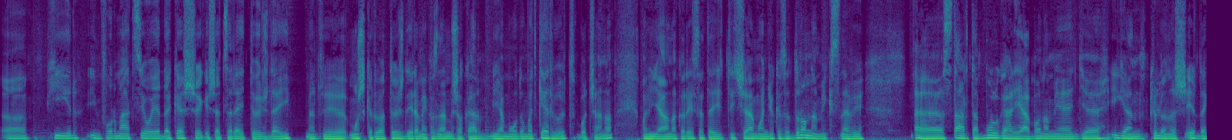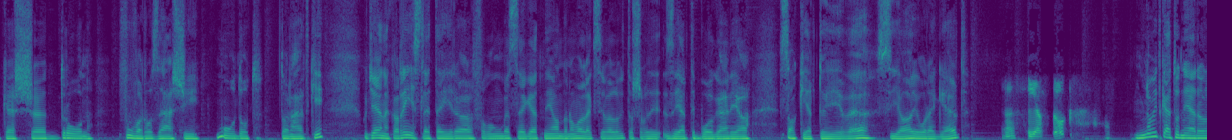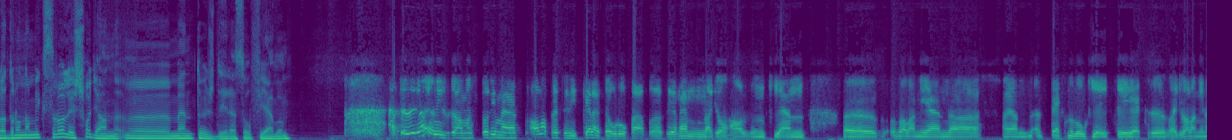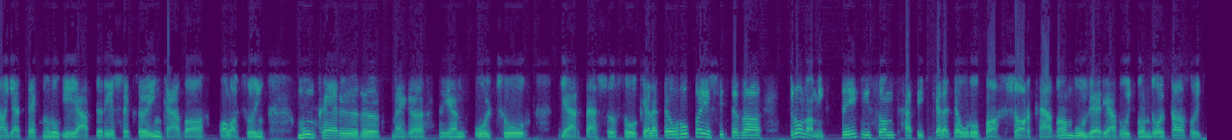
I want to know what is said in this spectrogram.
uh, hír, információ, érdekesség, és egyszer egy tőzsdei, mert uh, most kerül a tőzsdére, még az nem is akár milyen módon, vagy került, bocsánat, majd ugye annak a részleteit is elmondjuk, ez a Dronamics nevű startup Bulgáriában, ami egy igen különös, érdekes drón fuvarozási módot talált ki. Ugye ennek a részleteiről fogunk beszélgetni Andanov Alexivel, a Vitos ZRT Bulgária szakértőjével. Szia, jó reggelt! Sziasztok! Na, mit kell tudni erről a Dronamixről, és hogyan ö, ment tőzsdére Szófiában? Hát ez egy nagyon izgalmas sztori, mert alapvetően itt Kelet-Európában azért nem nagyon hallunk ilyen ö, valamilyen ö, olyan technológiai cégekről, vagy valami nagy technológiai áttörésekről, inkább a alacsony munkaerőről, meg a ilyen olcsó gyártásról szól Kelet-Európa, és itt ez a Dronamix cég viszont hát így Kelet-Európa sarkában, Bulgáriában úgy gondolta, hogy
